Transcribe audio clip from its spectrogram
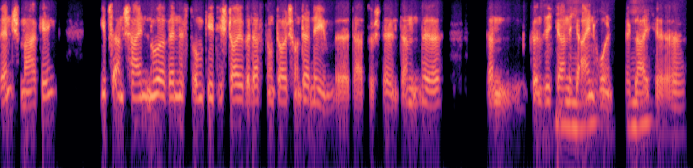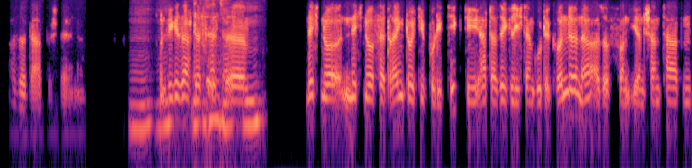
Benchmarking, gibt es anscheinend nur, wenn es darum geht, die Steuerbelastung deutscher Unternehmen äh, darzustellen. Dann, äh, dann können sie sich gar nicht mhm. einholen, Vergleiche mhm. Äh, also darzustellen. Ne? Mhm. Und wie gesagt, das ist äh, mhm. nicht nur nicht nur verdrängt durch die Politik, die hat da sicherlich dann gute Gründe, ne? also von ihren Schandtaten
